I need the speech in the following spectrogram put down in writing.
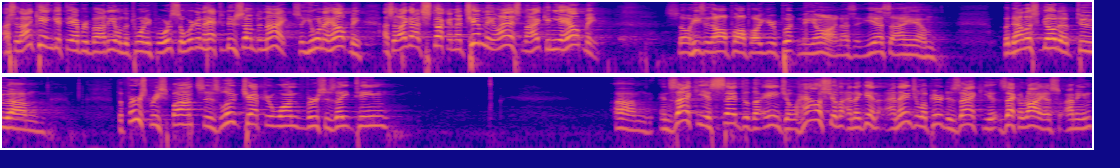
I said, I can't get to everybody on the 24th, so we're going to have to do something tonight. So you want to help me? I said, I got stuck in the chimney last night. Can you help me? So he said, Oh, Papa, you're putting me on. I said, Yes, I am. But now let's go to, to um, the first response is Luke chapter 1, verses 18. Um, and Zacchaeus said to the angel, How shall I? And again, an angel appeared to Zacchaeus, Zacharias, I mean,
